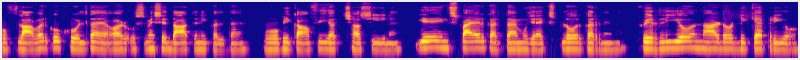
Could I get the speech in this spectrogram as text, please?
वो फ्लावर को खोलता है और उसमें से दांत निकलता है, वो भी काफ़ी अच्छा सीन है। ये इंस्पायर करता है मुझे एक्सप्लोर करने में। फिर लियो नार्डो डिकैप्रियो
